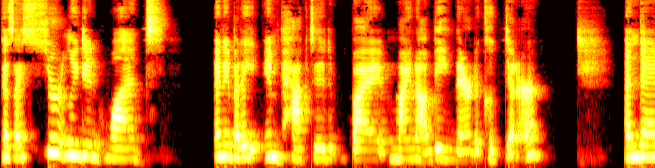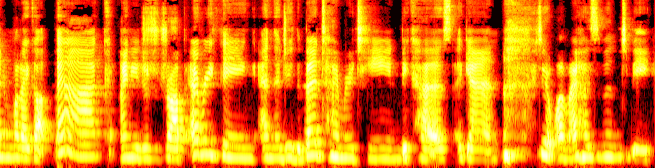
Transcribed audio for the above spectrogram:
because I certainly didn't want anybody impacted by my not being there to cook dinner. And then when I got back, I needed to drop everything and then do the bedtime routine because, again, I didn't want my husband to be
